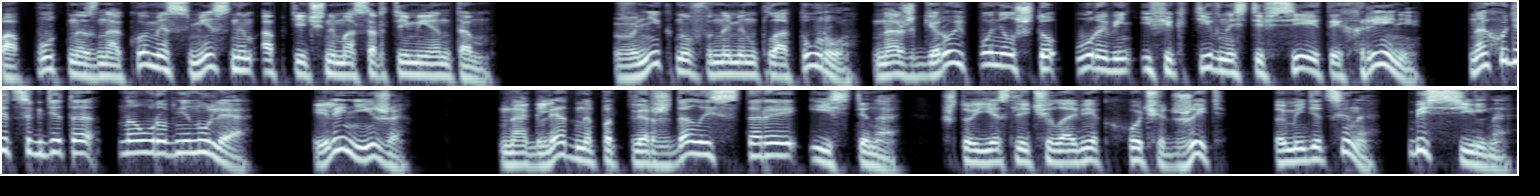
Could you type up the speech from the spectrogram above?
попутно знакомя с местным аптечным ассортиментом. Вникнув в номенклатуру, наш герой понял, что уровень эффективности всей этой хрени находится где-то на уровне нуля или ниже. Наглядно подтверждалась старая истина, что если человек хочет жить, то медицина бессильна.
